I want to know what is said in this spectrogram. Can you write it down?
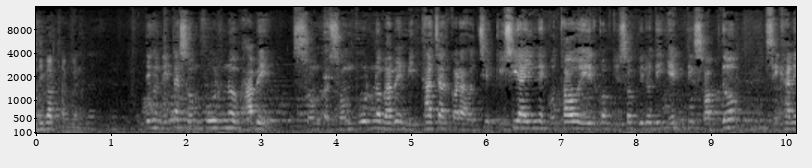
অধিকার থাকবে না। দেখুন এটা সম্পূর্ণভাবে সম্পূর্ণভাবে মিথ্যাচার করা হচ্ছে। কৃষি আইনে কোথাও এরকম কৃষক বিরোধী একটি শব্দ সেখানে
